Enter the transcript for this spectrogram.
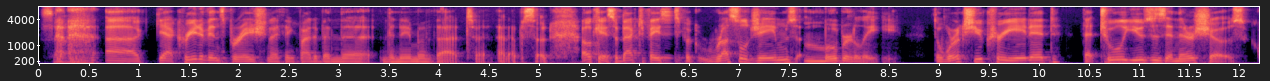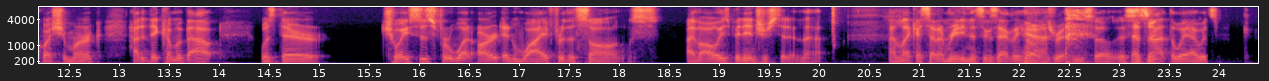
so, uh, yeah, creative inspiration. I think might have been the the name of that uh, that episode. Okay, so back to Facebook. Russell James Moberly. The works you created that Tool uses in their shows? Question mark. How did they come about? Was there choices for what art and why for the songs? I've always been interested in that. And like I said, I'm reading this exactly how yeah. it was written, so this is not a, the way I would speak.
